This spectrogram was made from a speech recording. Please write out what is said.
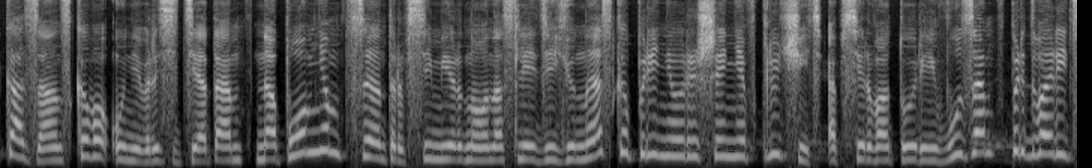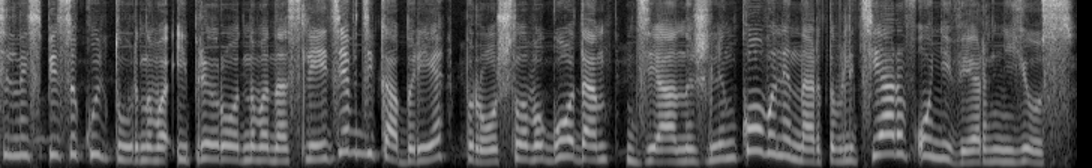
Казанского университета. Напомним, Центр всемирного наследия ЮНЕСКО принял решение включить обсерватории вуза в предварительный список культурного и природного наследия в декабре прошлого года. Диана Желенкова, Ленар Давлетьяров, Универ News.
